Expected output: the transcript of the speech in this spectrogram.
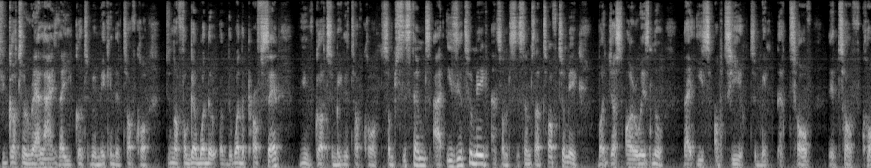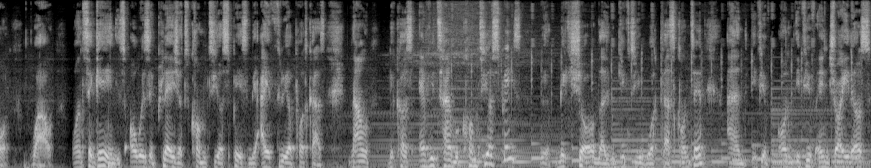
you got to realize that you've got to be making the tough call. Do not forget what the what the prof said you've got to make the tough call. Some systems are easy to make and some systems are tough to make but just always know that it's up to you to make the tough the tough call wow once again, it's always a pleasure to come to your space in the i3 podcast. Now, because every time we come to your space, we make sure that we give to you world class content. And if you've on, if you've enjoyed us,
